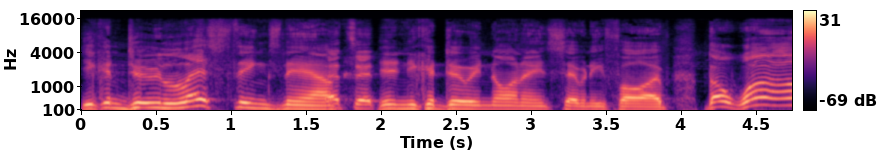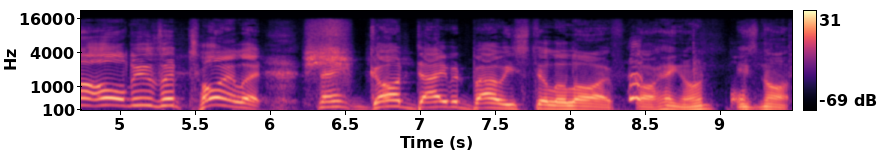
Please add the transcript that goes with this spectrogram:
you can do less things now That's it. than you could do in 1975. The world is a toilet. Thank God David Bowie's still alive. Oh, hang on, he's not.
